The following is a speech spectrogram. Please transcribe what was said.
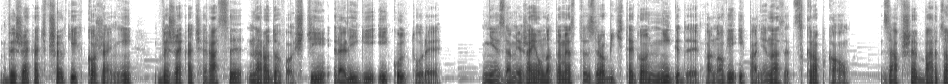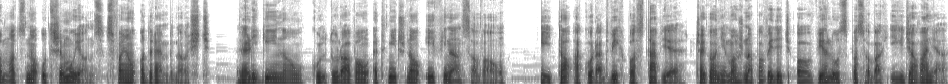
wyrzekać wszelkich korzeni, wyrzekać rasy, narodowości, religii i kultury. Nie zamierzają natomiast zrobić tego nigdy panowie i panie na Z kropką, zawsze bardzo mocno utrzymując swoją odrębność religijną, kulturową, etniczną i finansową. I to akurat w ich postawie, czego nie można powiedzieć o wielu sposobach ich działania,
